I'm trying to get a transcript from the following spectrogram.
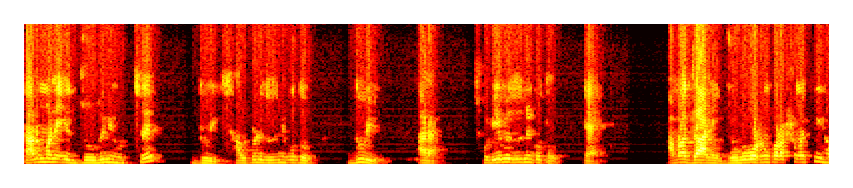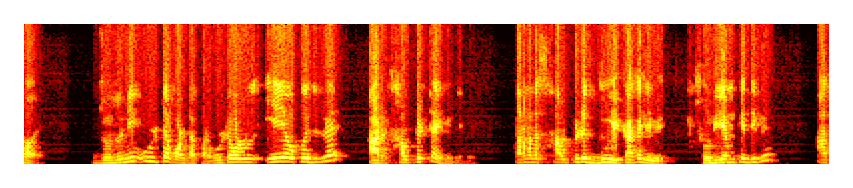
তার মানে এর যোজনী হচ্ছে দুই। সালফেটের যোজনী কত? দুই। আর সোডিয়ামের যোজনী কত? এক। আমরা জানি যৌগ গঠন করার সময় কি হয়? যোজনী উল্টা পাল্টা করে। উল্টা পাল্টা এ ওকে দিবে আর সালফেটটা একে দিবে। তার মানে সালফেটের দুই কাকে দিবে? সোডিয়ামকে দিবে। আর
